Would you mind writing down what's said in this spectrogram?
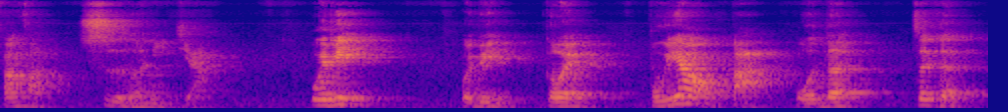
方法适合你家，未必未必，各位不要把我的这个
